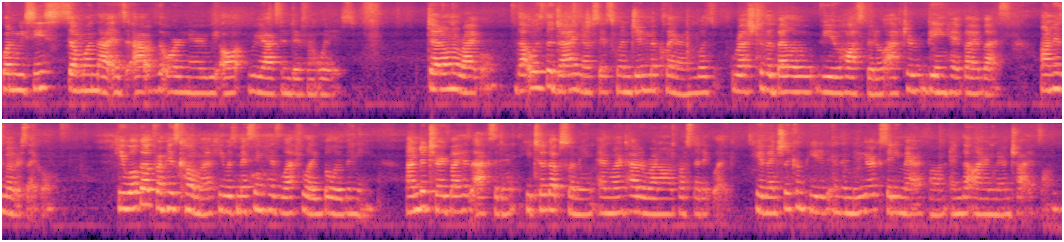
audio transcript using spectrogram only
When we see someone that is out of the ordinary, we all react in different ways. Dead on arrival. That was the diagnosis when Jim MacLaren was rushed to the Bellevue Hospital after being hit by a bus on his motorcycle. He woke up from his coma. He was missing his left leg below the knee. Undeterred by his accident, he took up swimming and learned how to run on a prosthetic leg. He eventually competed in the New York City Marathon and the Ironman Triathlon,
